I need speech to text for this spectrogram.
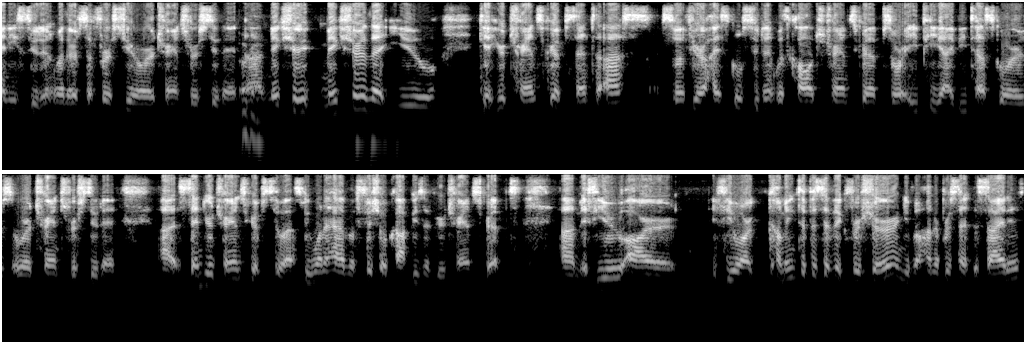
any student, whether it's a first year or a transfer student. Okay. Uh, make sure make sure that you get your transcript sent to us. So if you're a high school student with college transcripts or AP IB test scores, or a transfer student, uh, send your transcripts to us. We want to have official copies of your transcript. Um, if you are if you are coming to Pacific for sure and you've 100% decided,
